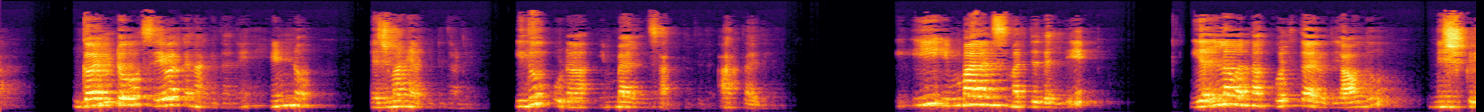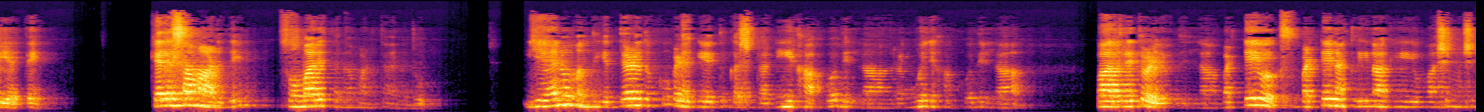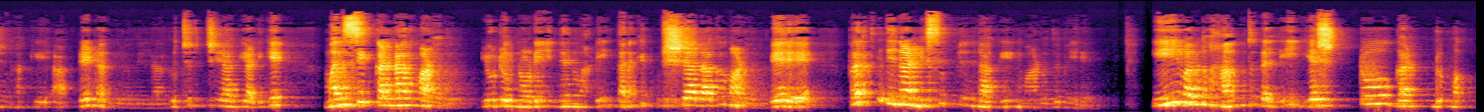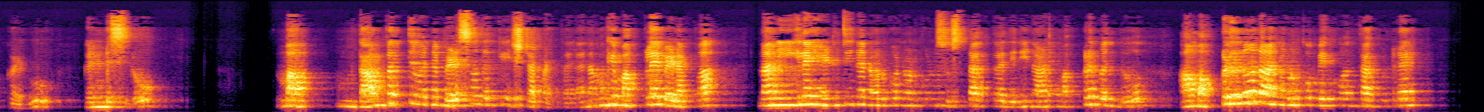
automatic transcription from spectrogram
ಗಂಡು ಸೇವಕನಾಗಿದ್ದಾನೆ, ಹೆಣ್ಣು ಯಜಮಾನಿ ಆಗಿಬಿಟ್ಟಿದ್ದಾಳೆ ಇದು ಕೂಡ ಇಂಬ್ಯಾಲೆನ್ಸ್ ಆಗ್ತಿದೆ, ಆಗ್ತಾ ಇದೆ. ಈ ಇಂಬ್ಯಾಲೆನ್ಸ್ ಮಧ್ಯದಲ್ಲಿ ಎಲ್ಲವನ್ನ ಕೊಲ್ತಾ ಇರೋದು ಯಾವುದು? ನಿಷ್ಕ್ರಿಯತೆ. ಕೆಲಸ ಮಾಡದೆ ಸೋಮಾರಿತನ ಮಾಡ್ತಾ ಇರೋದು. ಏನೋ ಒಂದು ಎದ್ದೇಳೋದಕ್ಕೂ ಬೆಳಗ್ಗೆ ಎದ್ದು ಕಷ್ಟ, ನೀರ್ ಹಾಕೋದಿಲ್ಲ, ರಂಗೋಲಿ ಹಾಕೋದಿಲ್ಲ ಪಾತ್ರೆ ತೊಳೆಯೋದಿಲ್ಲ ಬಟ್ಟೆ ಒಗ್ಸ್ ಬಟ್ಟೆನ ಕ್ಲೀನ್ ಆಗಿ ವಾಷಿಂಗ್ ಮಷಿನ್ ಹಾಕಿ ಅಪ್ಡೇಟ್ ಆಗಿರೋದಿಲ್ಲ. ರುಚಿ ರುಚಿಯಾಗಿ ಅಡಿಗೆ ಮನ್ಸಿಗೆ ಕಂಡಾಗ ಮಾಡೋದು. ಯೂಟ್ಯೂಬ್ ನೋಡಿ ಇದನ್ನ ಮಾಡಿ, ತನಗೆ ಖುಷಿಯಾದಾಗ ಮಾಡೋದು. ಬೇರೆ ಪ್ರತಿದಿನ ಡಿಸಿಪ್ಲಿನ್ ಆಗಿ ಮಾಡೋದು ಬೇರೆ. ಈ ಒಂದು ಹಂತದಲ್ಲಿ ಎಷ್ಟೋ ಗಂಡು ಮಕ್ಕಳು, ಗಂಡಸರು ದಾಂಪತ್ಯವನ್ನ ಬೆಳೆಸೋದಕ್ಕೆ ಇಷ್ಟಪಡ್ತಾ ಇಲ್ಲ. ನಮಗೆ ಮಕ್ಕಳೇ ಬೇಡಪ್ಪ. ನಾನು ಈಗಲೇ ಹೆಂಡತಿನ ನೋಡ್ಕೊಂಡು ನೋಡ್ಕೊಂಡು ಸುಸ್ತಾಗ್ತಾ ಇದ್ದೀನಿ ನಾಳೆ ಮಕ್ಕಳು ಬಂದು ಆ ಮಕ್ಕಳನ್ನು ನಾನು ನೋಡ್ಕೋಬೇಕು ಅಂತ ಆಗ್ಬಿಟ್ರೆ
